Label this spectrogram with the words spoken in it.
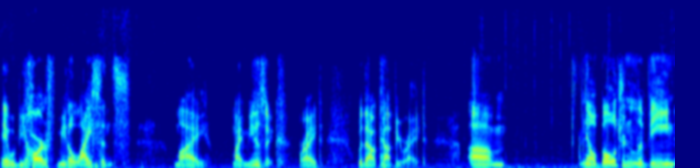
And it would be harder for me to license my my music, right, without copyright. Um, now, Boldrin and Levine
